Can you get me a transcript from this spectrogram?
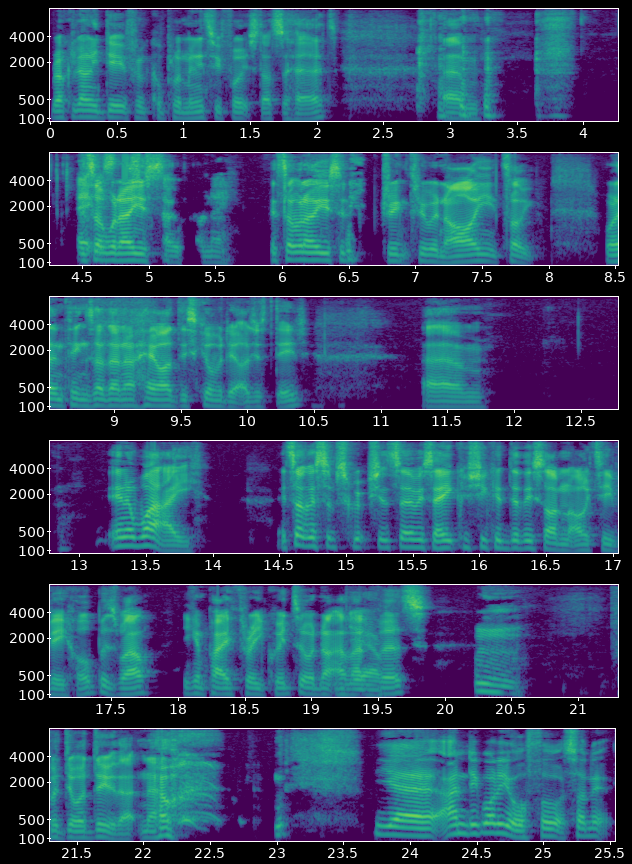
But I can only do it for a couple of minutes before it starts to hurt. Um, It So when I used- so funny. it's like when I used to drink through an eye. It's like one of the things I don't know how I discovered it. I just did. Um, in a way, it's like a subscription service, eh? Because you can do this on ITV Hub as well. You can pay three quid to not have Yeah. adverts. Mm. But do I do that now? Yeah, Andy, what are your thoughts on it?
